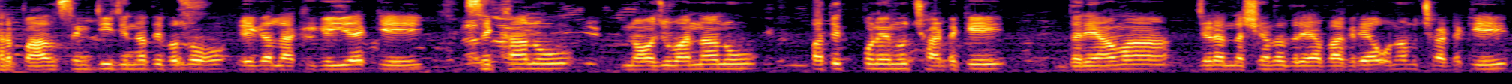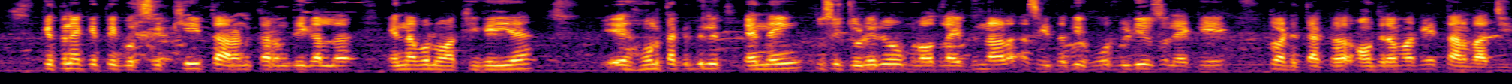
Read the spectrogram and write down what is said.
ਹਰਪਾਲ ਸਿੰਘ ਜੀ ਜਿਨ੍ਹਾਂ ਦੇ ਵੱਲੋਂ ਇਹ ਗੱਲ ਆਖੀ ਗਈ ਹੈ ਕਿ ਸਿੱਖਾਂ ਨੂੰ ਨੌਜਵਾਨਾਂ ਨੂੰ ਪਤਿਤ ਪੁਣੇ ਨੂੰ ਛੱਡ ਕੇ ਦਰਿਆਵਾਂ, ਜਿਹੜਾ ਨਸ਼ਿਆਂ ਦਾ ਦਰਿਆ ਵਗ ਰਿਹਾ, ਉਹਨਾਂ ਨੂੰ ਛੱਡ ਕੇ ਕਿਤੇ ਨਾ ਕਿਤੇ ਗੁਰਸਿੱਖੀ ਧਾਰਨ ਕਰਨ ਦੀ ਗੱਲ ਇਹਨਾਂ ਵੱਲੋਂ ਆਖੀ ਗਈ ਹੈ। ਇਹ ਹੁਣ ਤੱਕ ਦੇ ਲਈ ਇੰਨਾ ਹੀ। ਤੁਸੀਂ ਜੁੜੇ ਰਹੋ ਮਲੌਦ ਲਾਈਵ ਦੇ ਨਾਲ। ਅਸੀਂ ਇਦਾਂ ਦੀ ਹੋਰ ਵੀਡੀਓਜ਼ ਲੈ ਕੇ ਤੁਹਾਡੇ ਤੱਕ ਆਉਂਦੇ ਰਵਾਂਗੇ। ਧੰਨਵਾਦ ਜੀ।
